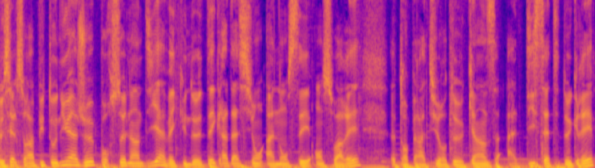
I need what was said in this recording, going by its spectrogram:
Le ciel sera plutôt nuageux pour ce lundi avec une dégradation annoncée en soirée. Température de 15 à 17 degrés.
